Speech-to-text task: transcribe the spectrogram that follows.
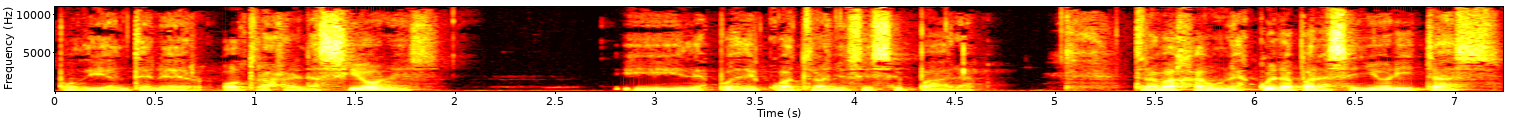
podían tener otras relaciones y después de cuatro años se separa. Trabaja en una escuela para señoritas,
